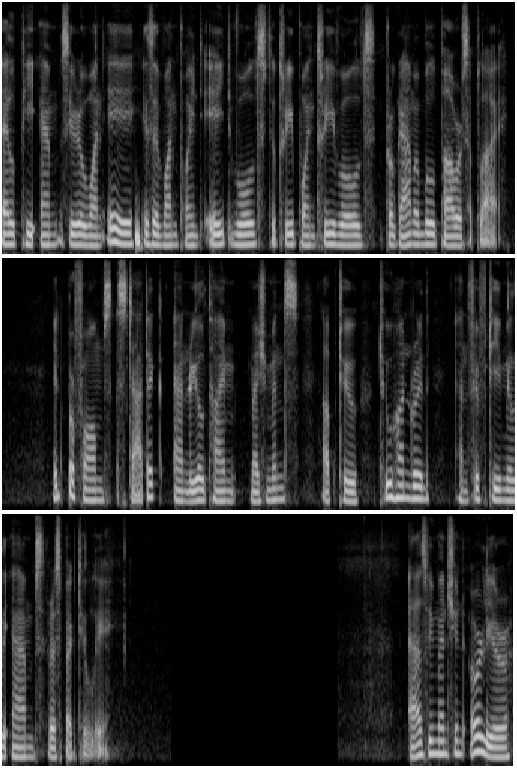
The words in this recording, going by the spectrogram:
LPM01A is a 1.8 volts to 3.3 volts programmable power supply. It performs static and real-time measurements up to 200 and 50 milliamps respectively. As we mentioned earlier,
